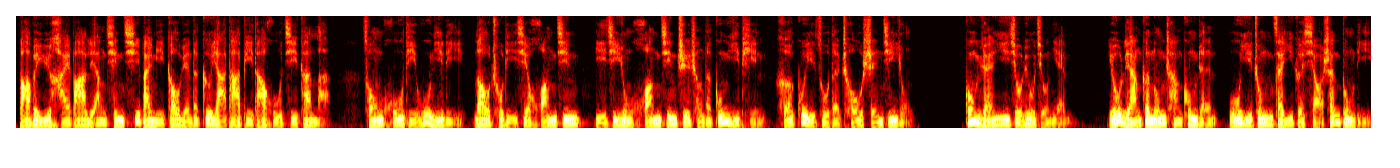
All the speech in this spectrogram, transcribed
把位于海拔两千七百米高原的戈亚达比达湖挤干了，从湖底污泥里捞出了一些黄金以及用黄金制成的工艺品和贵族的绸神金俑。公元一九六九年。有两个农场工人无意中在一个小山洞里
